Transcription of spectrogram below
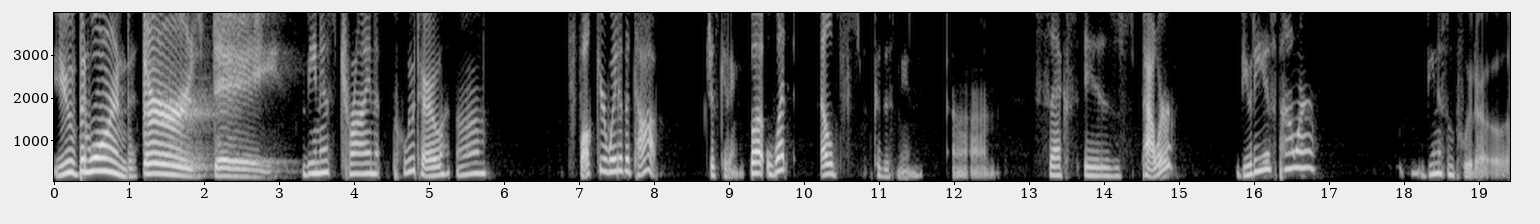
You've been warned. Thursday. Venus trine Pluto. Um, fuck your way to the top. Just kidding. But what else could this mean? Um, sex is power? Beauty is power? Venus and Pluto.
